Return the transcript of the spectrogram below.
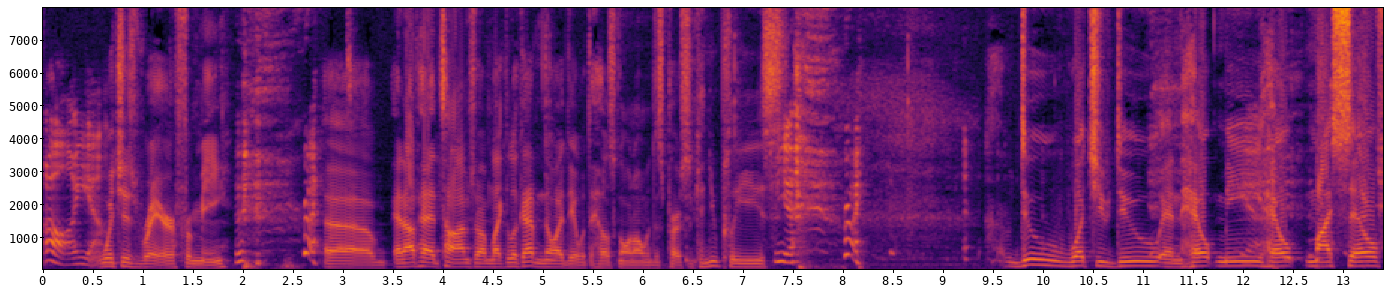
oh yeah. which is rare for me. right. Um, and I've had times where I'm like, look, I have no idea what the hell's going on with this person. Can you please yeah. right. do what you do and help me, Yeah. help myself,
